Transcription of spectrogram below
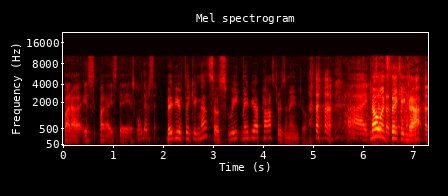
para, es- para este, esconderse. Maybe you're thinking, that's so sweet. Maybe our pastor is an angel. Ay, No quizás one's estás thinking that. Ah,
